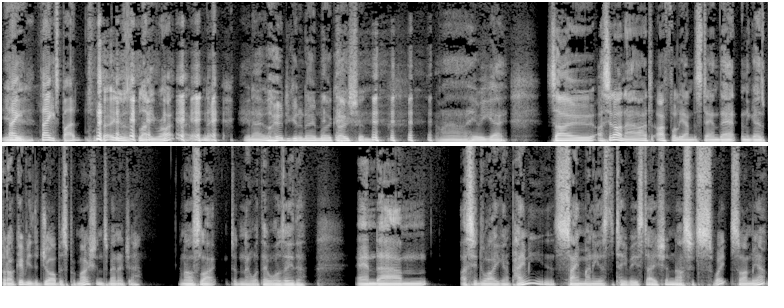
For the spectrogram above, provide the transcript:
yeah, Thank, thanks, bud. but he was bloody right, though, wasn't he? You know, how'd you get a name like Ocean? oh, here we go. So I said, oh, no, I, I fully understand that. And he goes, but I'll give you the job as promotions manager. And I was like, didn't know what that was either. And um, I said, well, are you going to pay me? It's the same money as the TV station. I said, sweet, sign me up.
